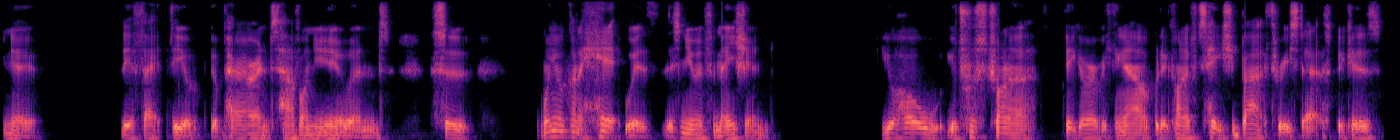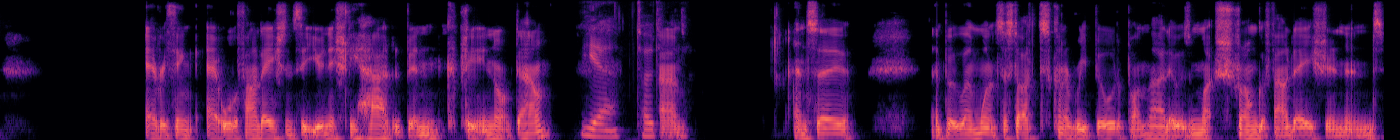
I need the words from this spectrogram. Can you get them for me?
you know, the effect that your your parents have on you, and so when you're kind of hit with this new information, your whole you're just trying to figure everything out, but it kind of takes you back three steps because everything, all the foundations that you initially had had been completely knocked down. Yeah, totally. Um, and so, but when once I started to kind of rebuild upon that, it was a much stronger foundation, and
